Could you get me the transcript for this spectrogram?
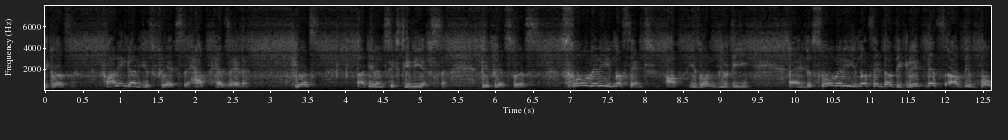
it was falling on his face haphazard he was not even sixteen years the face was so very innocent of his own beauty and so very innocent of the greatness of the bow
